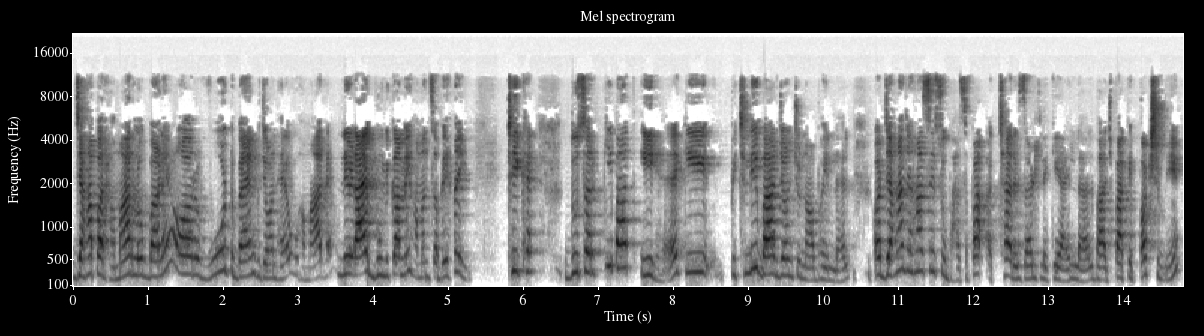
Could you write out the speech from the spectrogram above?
जहाँ पर हमार लोग बाड़े और वोट बैंक जौन है, वो हमार है। निर्णायक भूमिका में हमन सभे हैं। ठीक है। दूसर की बात ये है कि पिछली बार जौन चुनाव भइल रहल और जहाँ जहाँ से सुभाषपा अच्छा रिज़ल्ट लेके आयल रहल भाजपा के पक्ष में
